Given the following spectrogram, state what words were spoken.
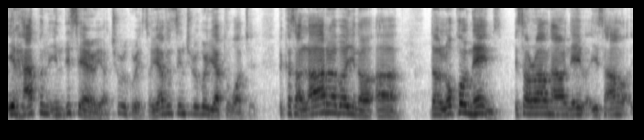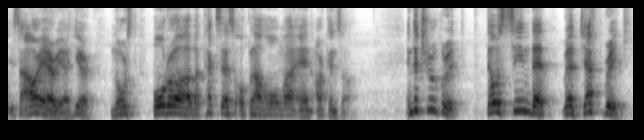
it happened in this area, True Grit. So you haven't seen True Grit, you have to watch it because a lot of uh, you know uh, the local names is around our neighbor, is our is our area here, north border of uh, Texas, Oklahoma, and Arkansas. In the True Grit, there was scene that where Jeff Bridge,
